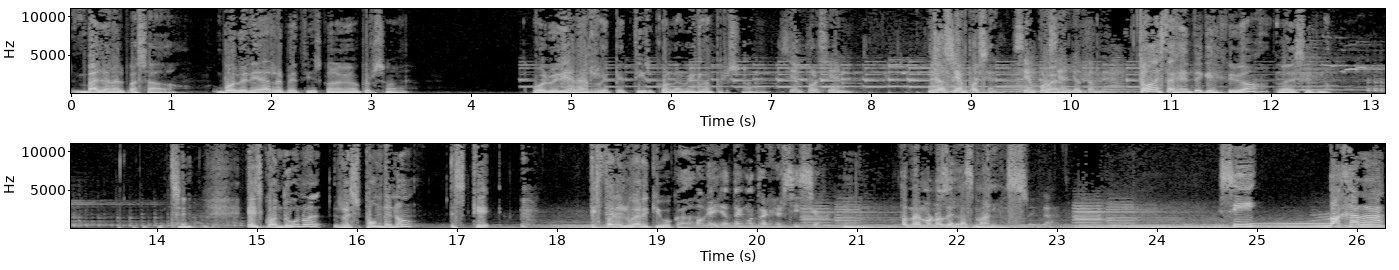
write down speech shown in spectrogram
Vayan al pasado. ¿Volverían a repetir con la misma persona? ¿Volverían a repetir con la misma persona? 100%. Yo 100%. 100% Bueno. yo también. Toda esta gente que escribió va a decir no. ¿Sí? Es cuando uno responde no, es que está en el lugar equivocado. Ok, yo tengo otro ejercicio. Mm. Tomémonos de las manos. Venga. Si bajara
